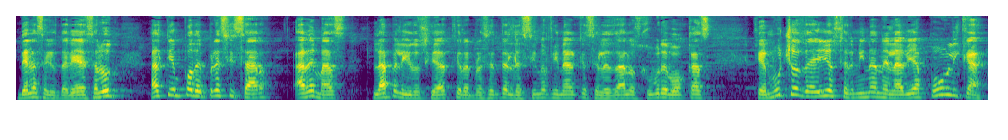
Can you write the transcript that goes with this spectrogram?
de la Secretaría de Salud, al tiempo de precisar, además, la peligrosidad que representa el destino final que se les da a los cubrebocas, que muchos de ellos terminan en la vía pública.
